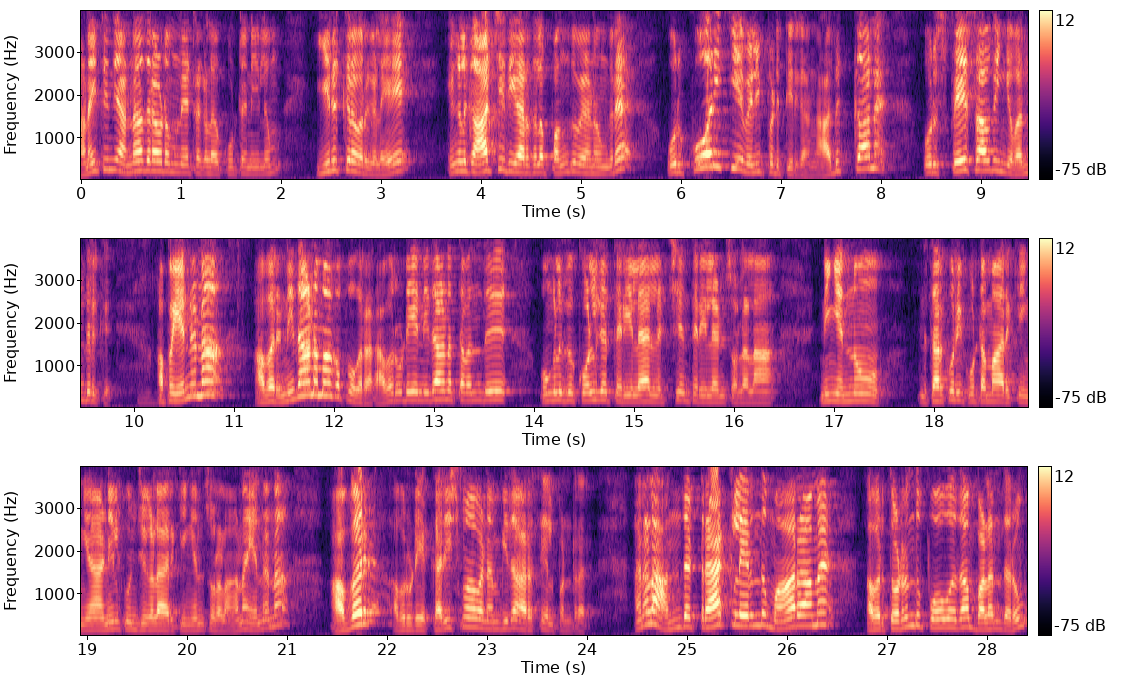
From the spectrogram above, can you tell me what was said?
அனைத்து இந்திய அண்ணா திராவிட முன்னேற்ற கழக கூட்டணியிலும் இருக்கிறவர்களே எங்களுக்கு ஆட்சி அதிகாரத்தில் பங்கு வேணுங்கிற ஒரு கோரிக்கையை வெளிப்படுத்தியிருக்காங்க. அதுக்கான ஒரு ஸ்பேஸாவது இங்கே வந்திருக்கு. அப்போ என்னென்னா அவர் நிதானமாக போகிறார். அவருடைய நிதானத்தை வந்து உங்களுக்கு கொள்கை தெரியல லட்சியம் தெரியலன்னு சொல்லலாம். நீங்கள் இன்னும் இந்த தற்கொலை கூட்டமாக இருக்கீங்க அணில் குஞ்சுகளாக இருக்கீங்கன்னு சொல்லலாம். ஆனால் என்னென்னா அவர் அவருடைய கரிஷ்மாவை நம்பி தான் அரசியல் பண்ணுறார் அதனால் அந்த ட்ராக்லேருந்து இருந்து மாறாமல் அவர் தொடர்ந்து போவதுதான் பலன் தரும்.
